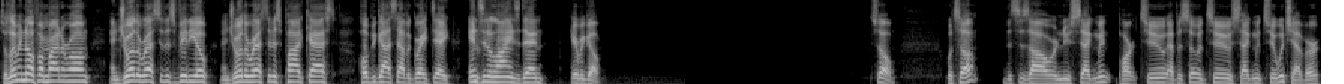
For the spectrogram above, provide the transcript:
So let me know if I'm right or wrong. Enjoy the rest of this video. Enjoy the rest of this podcast. Hope you guys have a great day. Into the Lion's Den. Here we go. So, what's up? This is our new segment, part two, episode two, segment two, whichever,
